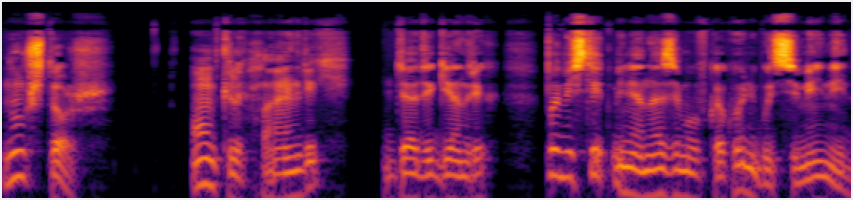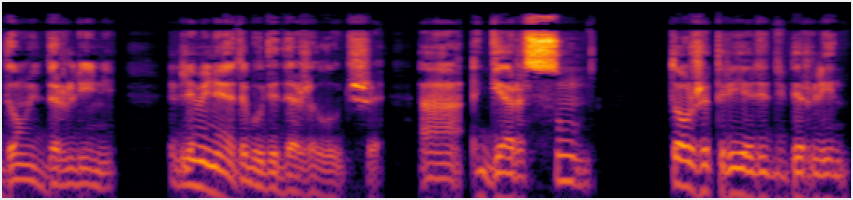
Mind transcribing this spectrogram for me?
«Ну что ж, онкель Хайнрих, дядя Генрих, поместит меня на зиму в какой-нибудь семейный дом в Берлине. Для меня это будет даже лучше. А Герсун тоже приедет в Берлин.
